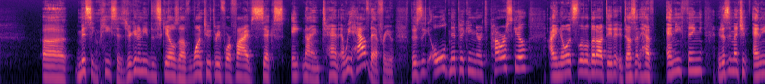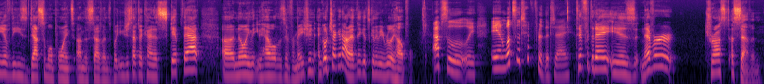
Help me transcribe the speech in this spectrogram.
uh, missing pieces. You're going to need the scales of 1, 2, 3, 4, 5, 6, 8, 9, 10, and we have that for you. There's the old Nitpicking Nerds power scale. I know it's a little bit outdated. It doesn't have anything, it doesn't mention any of these decimal points on the sevens, but you just have to kind of skip that, uh, knowing that you have all this information, and go check it out. I think it's going to be really helpful. Absolutely. And what's the tip for the day? Tip for today is never trust a seven.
